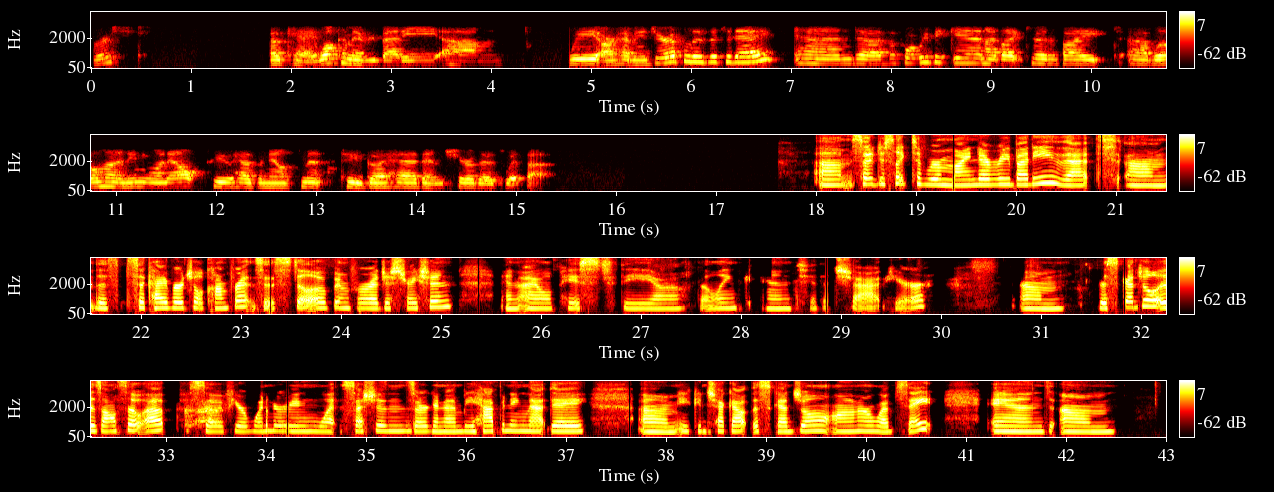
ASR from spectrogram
first. Okay, welcome everybody. Um, we are having a Jirapalooza today, and uh, before we begin, I'd like to invite uh, Wilma and anyone else who has announcements to go ahead and share those with us. Um, so I'd just like to remind everybody that um, the Sakai Virtual Conference is still open for registration, and I will paste the, uh, the link into the chat here. Um, the schedule is also up, so if you're wondering what sessions are going to be happening that day, um, you can check out the schedule on our website. And um,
